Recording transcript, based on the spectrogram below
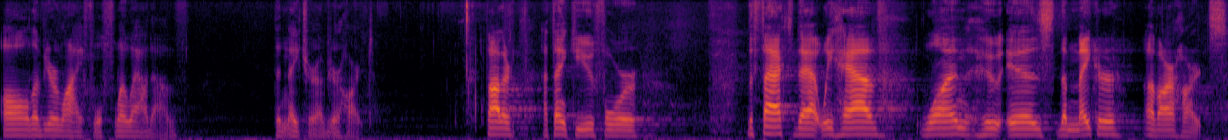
All of your life will flow out of the nature of your heart. Father, I thank you for the fact that we have one who is the maker of our hearts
